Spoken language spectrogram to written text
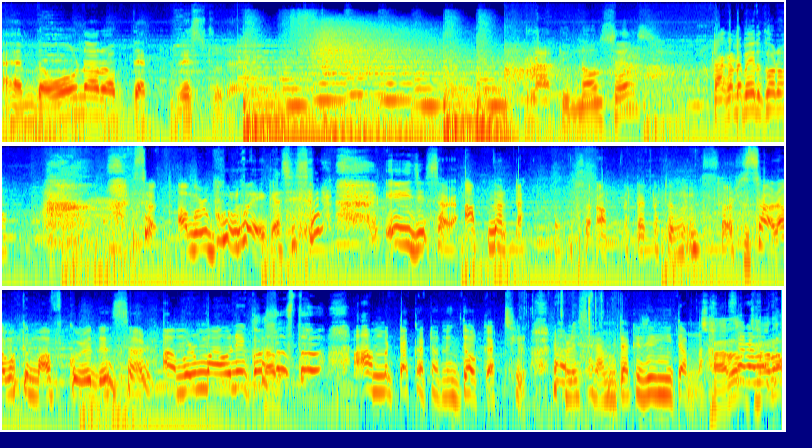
I am the owner of that restaurant. Latin nonsense. টাকাটা বের করো। স্যার আমার ভুল হয়ে গেছে স্যার এই যে স্যার আপনার টাকা স্যার আপনার টাকাটা নিন স্যার স্যার আমাকে মাফ করে দেন স্যার আমার মা অনেক অসুস্থ আমার টাকাটা অনেক দরকার ছিল। নাহলে স্যার আমি টাকাটা নিতাম না। ছাড়ো ছাড়ো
